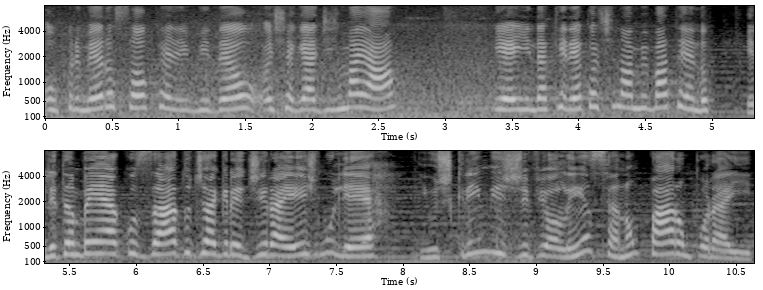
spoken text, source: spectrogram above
o primeiro soco que ele me deu, eu cheguei a desmaiar e ainda queria continuar me batendo. Ele também é acusado de agredir a ex-mulher e os crimes de violência não param por aí.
